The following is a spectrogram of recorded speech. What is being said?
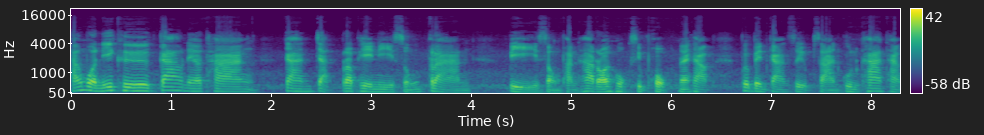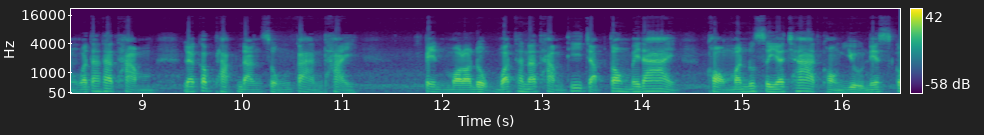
ทั้งหมดนี้คือ 9 แนวทางการจัดประเพณีสงกรานต์ปี 2566 นะครับ เพื่อเป็นการสืบสารคุณค่าทางวัฒนธรรม แล้วก็ผลักดันสงกานต์ไทย เป็นมรดกวัฒนธรรมที่จับต้องไม่ได้ของมนุษยชาติของยูเนสโก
